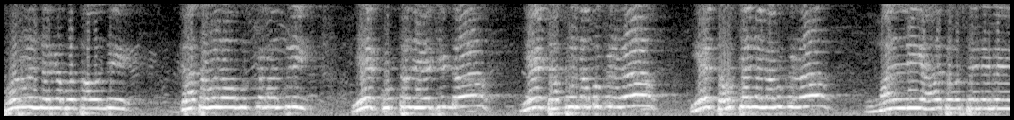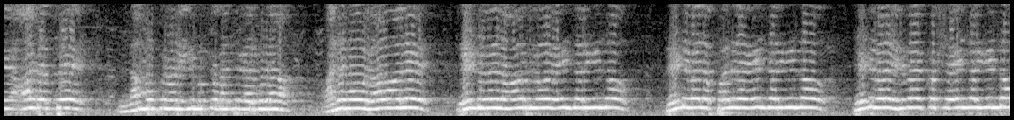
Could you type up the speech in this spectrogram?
పూర్వం జరగబోతా ఉంది. గతంలో ముఖ్యమంత్రి ఏ కుట్రలు చేసిండో ఏ డబ్బు నమ్ముకున్నాడో ఏ దౌర్జన్యం నమ్ముకున్నాడో మళ్ళీ ఆ దౌర్జన్యమే ఆ డబ్బే నమ్ముకున్నాడు ఈ ముఖ్యమంత్రి గారు కూడా. అనుభవం రావాలి. రెండు వేల ఆరులో ఏం జరిగిందో రెండు వేల పదిలో ఏం జరిగిందో రెండు వేల ఇరవై ఒకటిలో ఏం జరిగిందో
